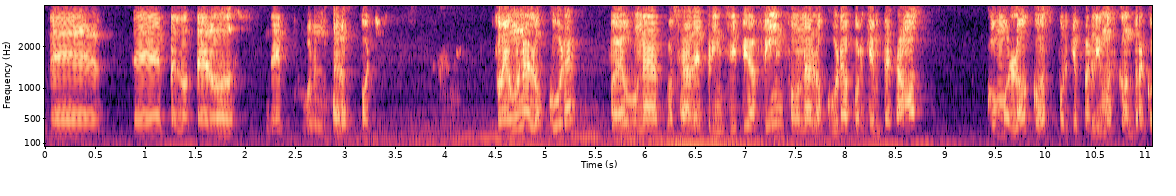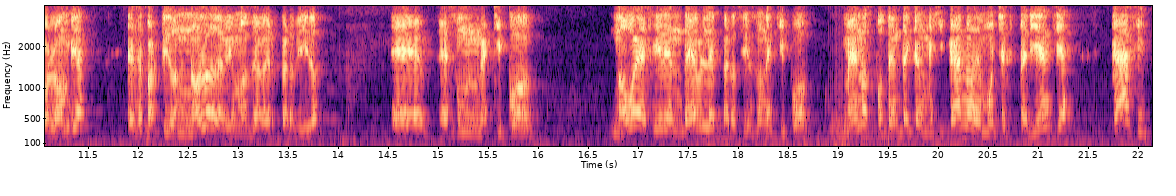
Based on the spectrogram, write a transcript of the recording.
de, peloteros, de peloteros pochos. Fue una locura, fue una, o sea, de principio a fin fue una locura porque empezamos como locos, porque perdimos contra Colombia. Ese partido no lo debimos de haber perdido. Eh, es un equipo no voy a decir endeble, pero sí es un equipo menos potente que el mexicano, de mucha experiencia. Casi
